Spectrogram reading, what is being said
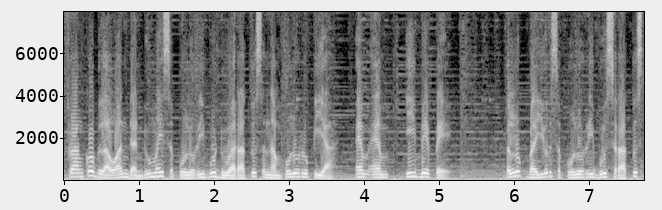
Franco Belawan dan Dumai Rp10.260 MM IBP Teluk Bayur Rp10.130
